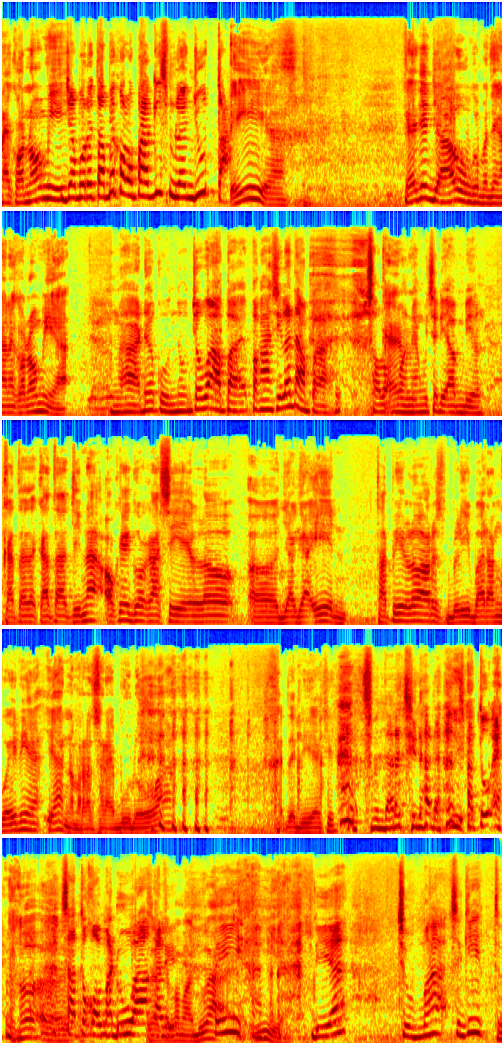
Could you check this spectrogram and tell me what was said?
ekonomi. Jabodetabek kalau pagi 9 juta. Iya. Kayaknya jauh kepentingan ekonomi ya. Nggak ada keuntungan. Coba apa? Penghasilan apa Solomon Kayak- yang bisa diambil? Kata kata Cina, oke gue kasih lo eh, jagain, tapi lo harus beli barang gue ini ya, ya 600 ribu doang. kata dia gitu. Sementara Cina ada 1 M, Oh, eh. 1,2 kali. 1,2, Iya. iya. Dia cuma segitu.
